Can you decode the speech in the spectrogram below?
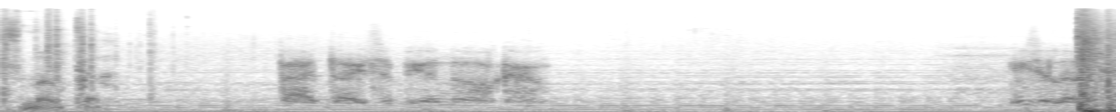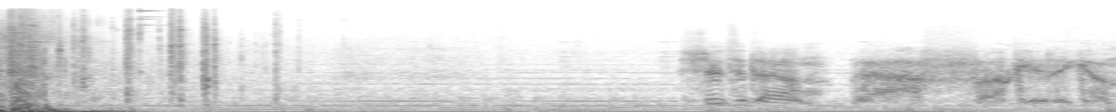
Smoked him. Bad day to be a narco. He's alerted. Shooter down. Ah, fuck, here they come.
